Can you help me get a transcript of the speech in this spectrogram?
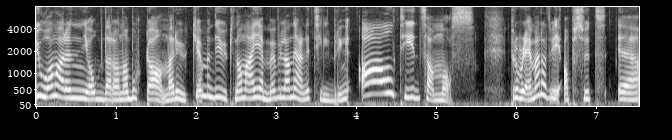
Johan har en jobb der han er borte annenhver uke, men de ukene han er hjemme vil han gjerne tilbringe all tid sammen med oss. Problemet er at vi absolutt eh,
